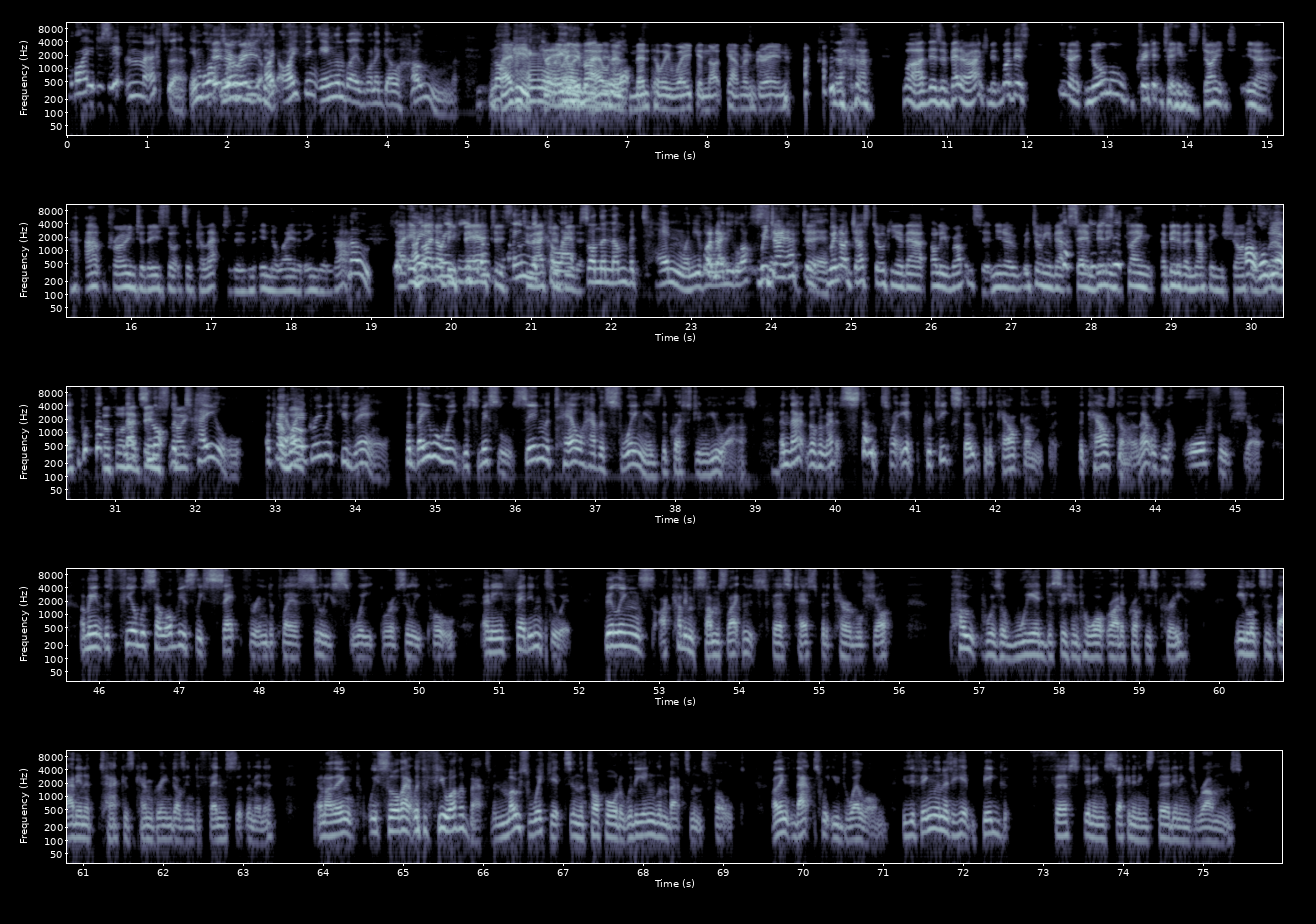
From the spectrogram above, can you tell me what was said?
why does it matter? In what There's world? Is it? I, I think the England players want to go home. Not Maybe it's the England player who's mentally weak and not Cameron Green. well, there's a better argument. Well, there's you know, normal cricket teams don't, you know, aren't prone to these sorts of collapses in, in the way that England are. No, yeah, uh, it I might agree, not be fair to, to the collapse it. on the number ten when you've well, already no, lost. We don't have to. There. We're not just talking about Ollie Robinson. You know, we're talking about that's Sam Billings playing a bit of a nothing shot oh, as well. well yeah, well, that, before that's that, Ben not Stokes. the tail. Okay, no, well, I agree with you there. But they were weak dismissals. Seeing the tail have a swing is the question you asked. And that doesn't matter. Stokes, right? Yeah, critique Stokes till the cow comes. The cows come out. That was an awful shot. I mean, the field was so obviously set for him to play a silly sweep or a silly pull, and he fed into it. Billings, I cut him some slack it's his first test, but a terrible shot. Pope was a weird decision to walk right across his crease. He looks as bad in attack as Cam Green does in defense at the minute. And I think we saw that with a few other batsmen. Most wickets in the top order were the England batsmen's fault. I think that's what you dwell on. Is if England are to hit big first innings, second innings, third innings runs,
